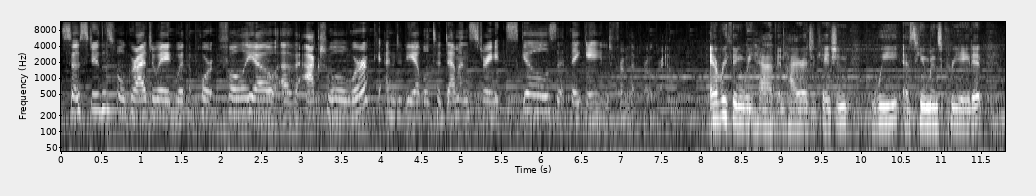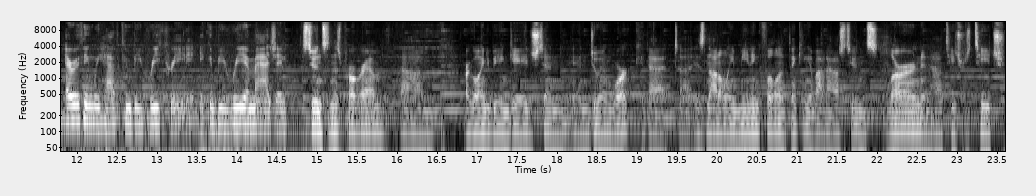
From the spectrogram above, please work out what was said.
So students will graduate with a portfolio of actual work and to be able to demonstrate skills that they gained from the program. Everything we have in higher education, we as humans created. Everything we have can be recreated. It can be reimagined. Students in this program um, are going to be engaged in, in doing work that uh, is not only meaningful in thinking about how students learn and how teachers teach,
